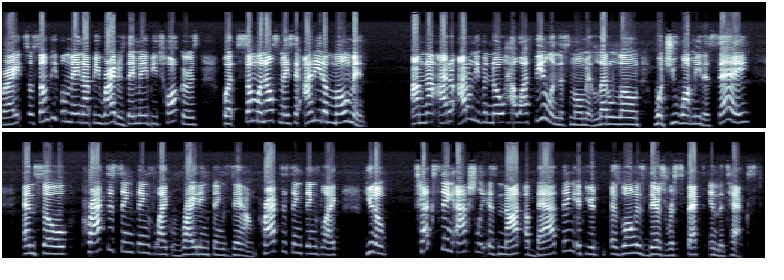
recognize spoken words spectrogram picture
right? So some people may not be writers they may be talkers but someone else may say i need a moment. I'm not i don't, I don't even know how i feel in this moment let alone what you want me to say. And so practicing things like writing things down practicing things like you know texting actually is not a bad thing if you're as long as there's respect in the text.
